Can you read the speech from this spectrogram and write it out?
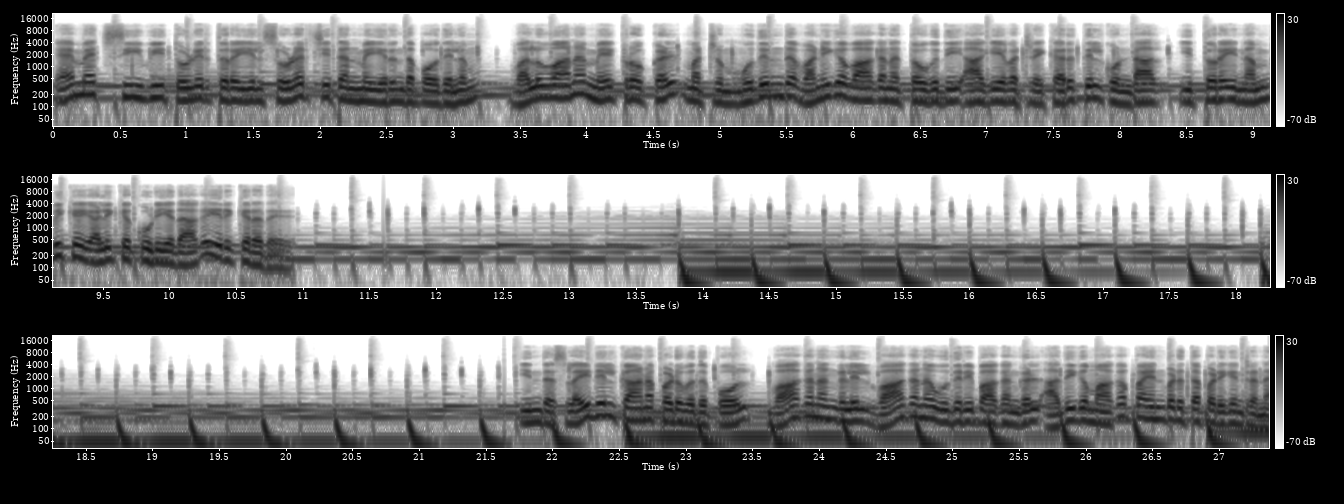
எம்ஹெச்சிவி தொழிற்துறையில் சுழற்சி தன்மை இருந்தபோதிலும் வலுவான மேக்ரோக்கள் மற்றும் முதிர்ந்த வணிக வாகன தொகுதி ஆகியவற்றை கருத்தில் கொண்டால் இத்துறை நம்பிக்கை அளிக்கக்கூடியதாக இருக்கிறது. இந்த ஸ்லைடில் காணப்படுவது போல் வாகனங்களில் வாகன உதிரி பாகங்கள் அதிகமாக பயன்படுத்தப்படுகின்றன.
